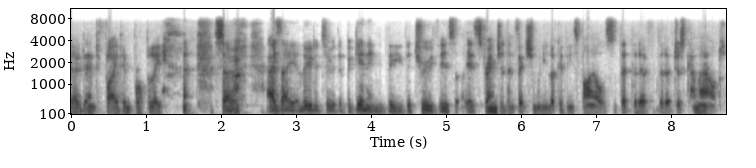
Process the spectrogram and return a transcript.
identified him properly. so, as I alluded to at the beginning, the, the truth is is stranger than fiction when you look at these files that, that have that have just come out.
